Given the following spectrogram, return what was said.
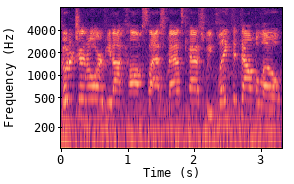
go to generalrv.com slash matscash. We've linked it down below.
